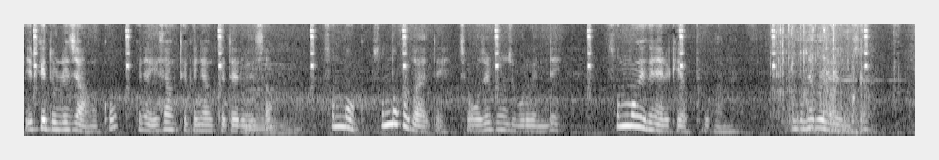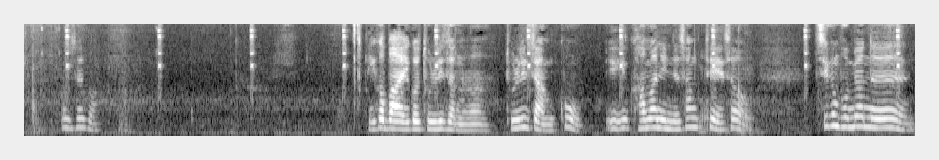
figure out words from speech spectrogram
이렇게 돌리지 않고 그냥 이 상태 그냥 그대로 해서 음, 손목 손목을 봐야 돼. 저 어딜 보는지 모르겠는데 손목이 그냥 이렇게 옆으로 가면 한번 해볼래요, 그래서 한번 해봐. 이거 봐, 이걸 돌리잖아. 돌리지 않고 이이 가만히 있는 상태에서 네. 지금 보면은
